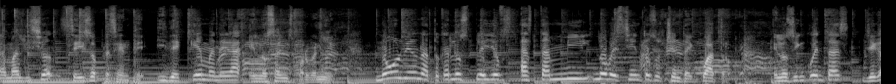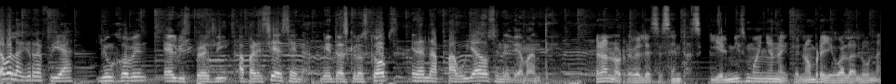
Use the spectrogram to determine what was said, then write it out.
La maldición se hizo presente y de qué manera en los años por venir. No volvieron a tocar los playoffs hasta 1984. En los 50 llegaba la Guerra Fría y un joven Elvis Presley aparecía a escena, mientras que los Cubs eran apabullados en el diamante. Eran los rebeldes 60 y el mismo año en el que el hombre llegó a la luna,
